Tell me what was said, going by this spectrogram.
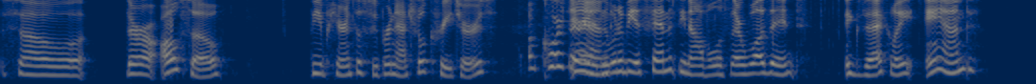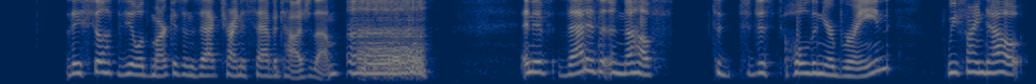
So there are also the appearance of supernatural creatures. Of course there is. And- It wouldn't be a fantasy novel if there wasn't. Exactly, and they still have to deal with Marcus and Zak trying to sabotage them. Ugh. And if that isn't enough to, to just hold in your brain, we find out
